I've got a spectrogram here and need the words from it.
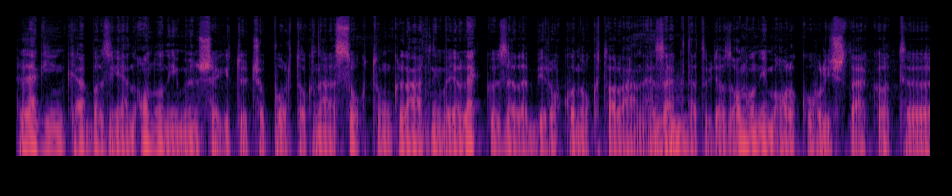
leginkább az ilyen anonim önsegítő csoportoknál szoktunk látni, vagy a legközelebb közelebbi rokonok talán ezek, mm. tehát ugye az anonim alkoholistákat ö,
